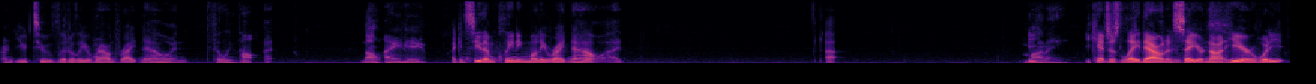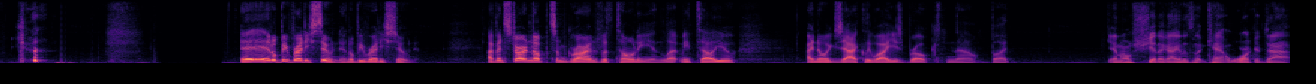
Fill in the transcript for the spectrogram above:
aren't you two literally around right now and filling them? Oh. I, No. I ain't here. I can see them cleaning money right now. I, Money. you can't just lay down and say you're not here. What do you? It- It'll be ready soon. It'll be ready soon. I've been starting up some grimes with Tony, and let me tell you, I know exactly why he's broke now. But You know, shit. A guy doesn't can't work a job.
